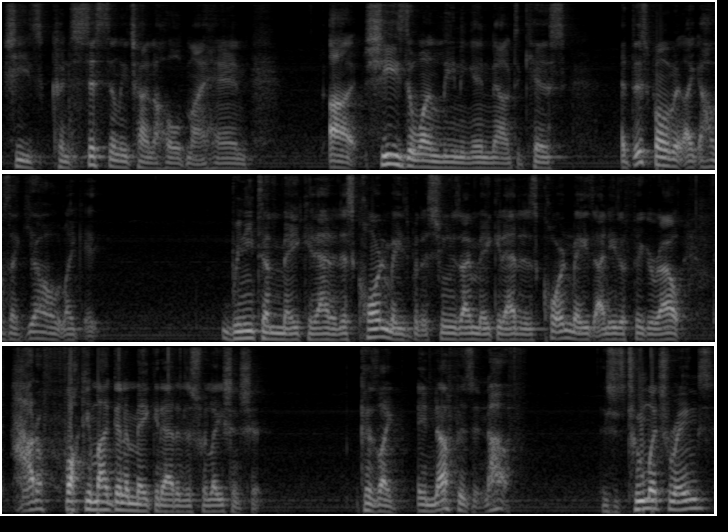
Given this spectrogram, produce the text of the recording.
She's consistently trying to hold my hand. Uh she's the one leaning in now to kiss. At this moment like I was like yo like it we need to make it out of this corn maze. But as soon as I make it out of this corn maze I need to figure out how the fuck am I gonna make it out of this relationship because like enough is enough this is too much rings.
